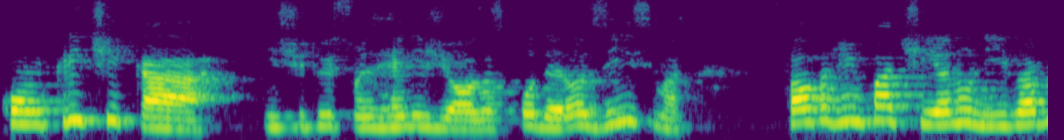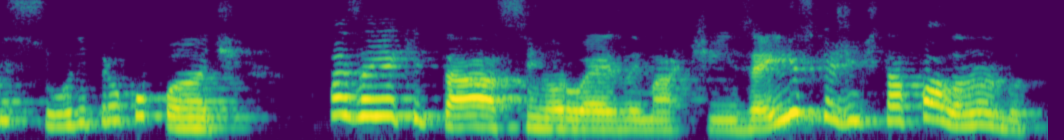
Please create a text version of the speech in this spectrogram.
com criticar instituições religiosas poderosíssimas, falta de empatia no nível absurdo e preocupante. Mas aí é que tá, senhor Wesley Martins, é isso que a gente está falando.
